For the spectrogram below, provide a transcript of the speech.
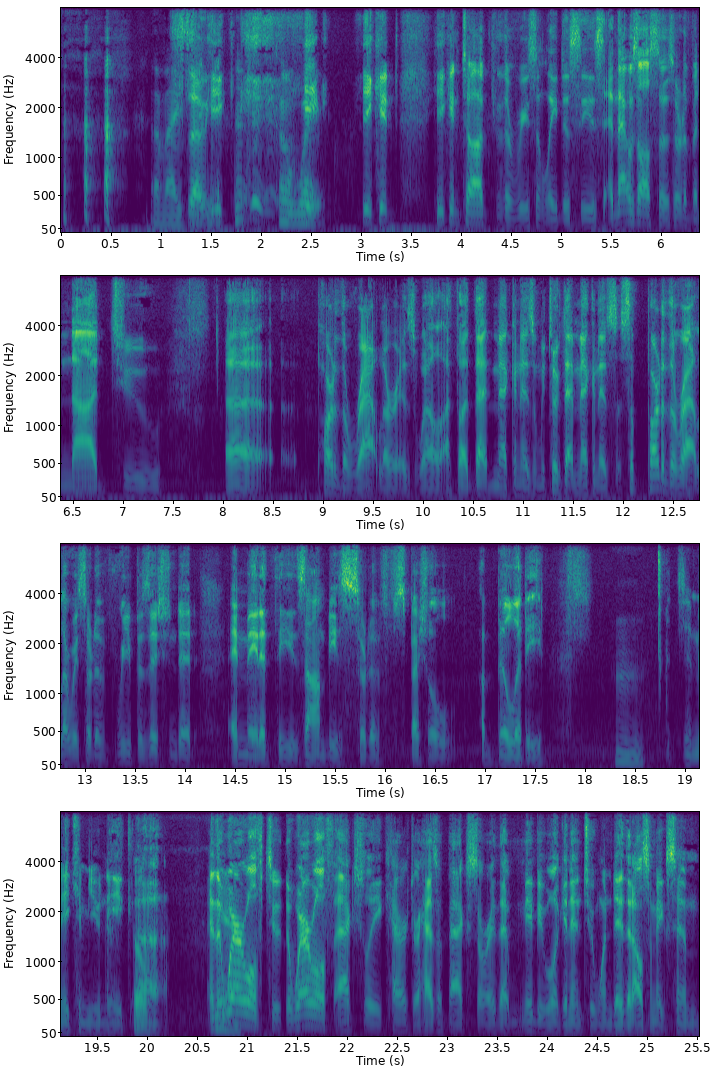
Amazing. So he Can't wait. he could he can talk to the recently deceased, and that was also sort of a nod to uh, part of the Rattler as well. I thought that mechanism we took that mechanism, so part of the Rattler, we sort of repositioned it and made it the zombie's sort of special ability Hmm. to make him unique. Cool. Uh, and the Yeah. werewolf too. The werewolf actually character has a backstory that maybe we'll get into one day. That also makes him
